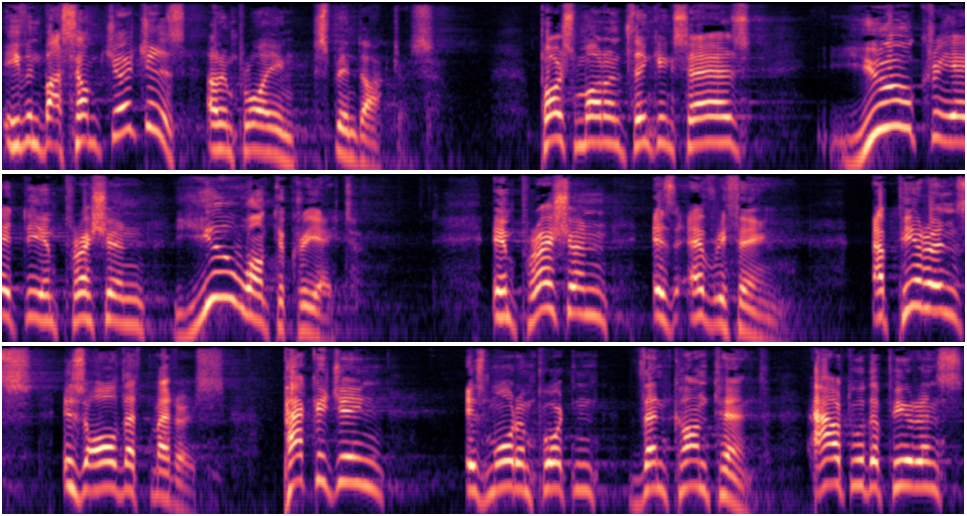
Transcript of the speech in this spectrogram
even by some churches are employing spin doctors. Postmodern thinking says you create the impression you want to create. Impression is everything, appearance is all that matters. Packaging is more important than content. Outward appearance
